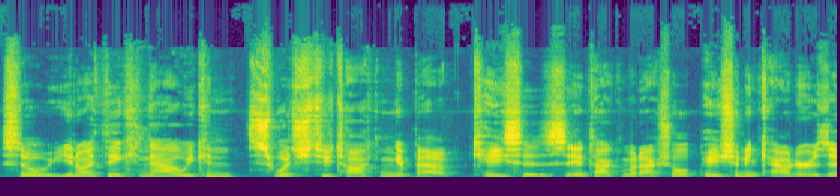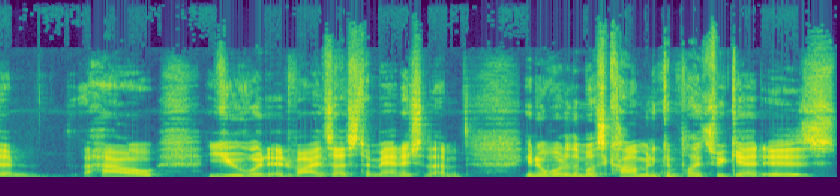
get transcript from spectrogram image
So, you know, I think now we can switch to talking about cases and talking about actual patient encounters and how you would advise us to manage them. You know, one of the most common complaints we get is,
